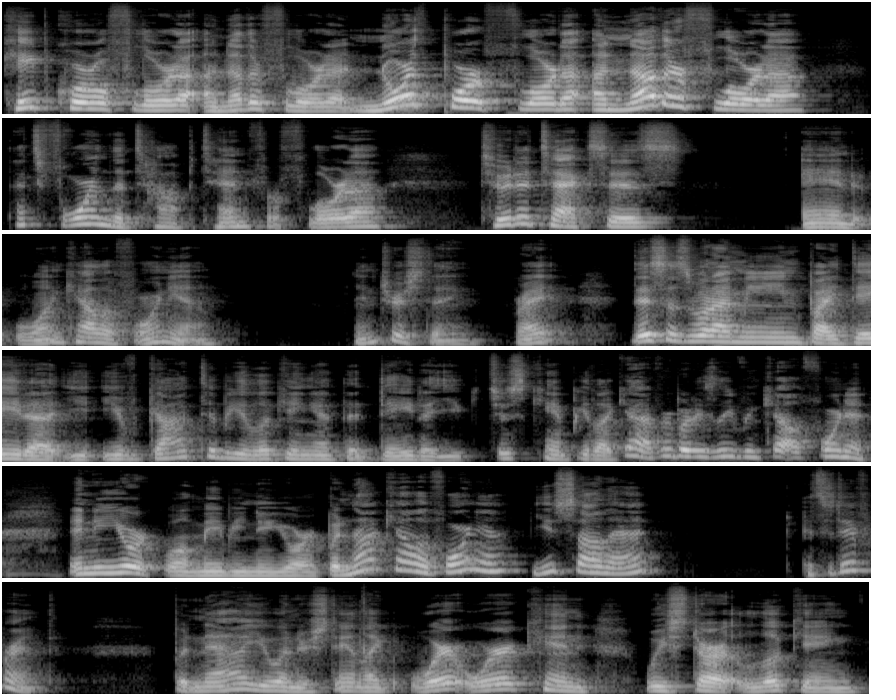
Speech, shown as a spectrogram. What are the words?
Cape Coral, Florida, another Florida. Northport, Florida, another Florida. That's four in the top 10 for Florida, two to Texas, and one California. Interesting, right? This is what I mean by data. You, have got to be looking at the data. You just can't be like, yeah, everybody's leaving California and New York. Well, maybe New York, but not California. You saw that. It's different. But now you understand like where where can we start looking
